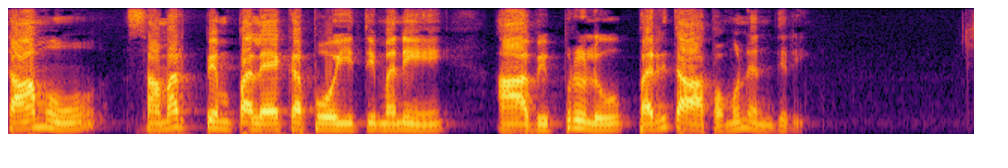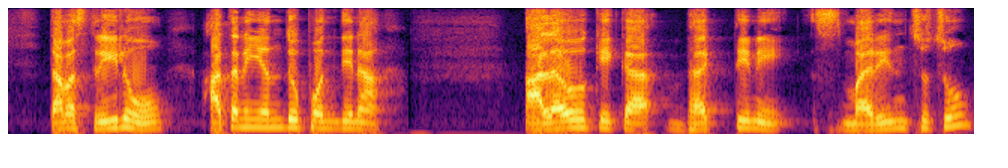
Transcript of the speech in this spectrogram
తాము సమర్పింపలేకపోయితిమని ఆ విప్రులు పరితాపము నందిరి. తమ స్త్రీలు అతని యందు పొందిన అలౌకిక భక్తిని స్మరించుచు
